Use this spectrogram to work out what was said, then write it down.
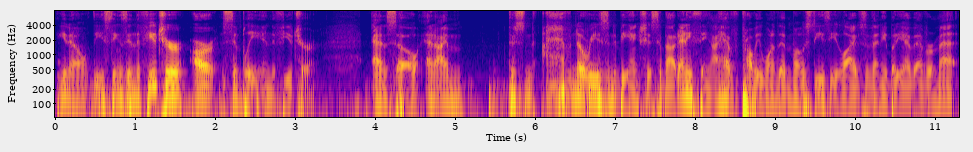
you know, these things in the future are simply in the future, and so, and I'm there's I have no reason to be anxious about anything. I have probably one of the most easy lives of anybody I've ever met.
